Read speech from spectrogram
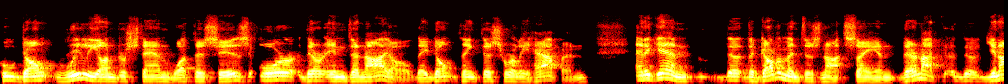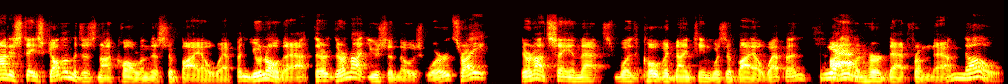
who don't really understand what this is or they're in denial. They don't think this really happened. And again, the, the government is not saying they're not the United States government is not calling this a bioweapon. You know that. They're they're not using those words, right? They're not saying that was COVID 19 was a bioweapon. Yeah. I haven't heard that from them. No.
